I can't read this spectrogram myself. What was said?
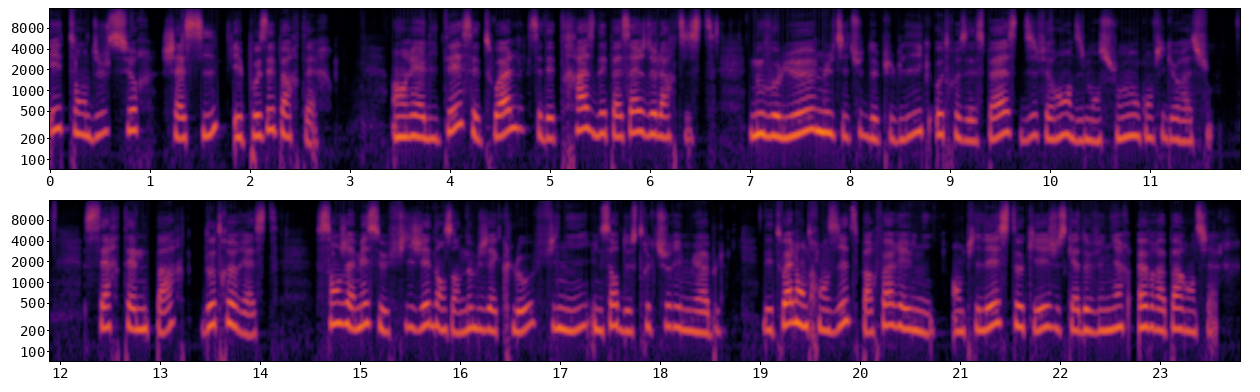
étendues sur châssis et posées par terre. En réalité, ces toiles, c'est des traces des passages de l'artiste. Nouveaux lieux, multitude de publics, autres espaces, différents en dimensions, en configuration. Certaines partent, d'autres restent, sans jamais se figer dans un objet clos, fini, une sorte de structure immuable des toiles en transit parfois réunies, empilées, stockées jusqu'à devenir œuvres à part entière.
